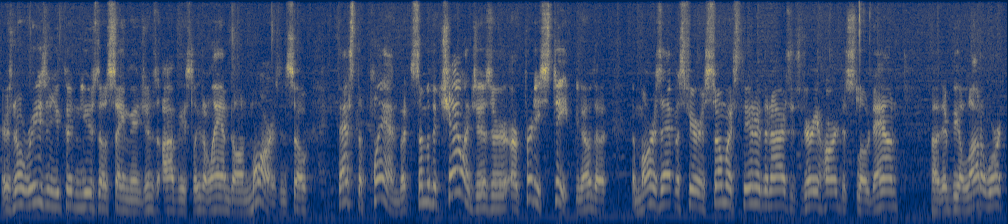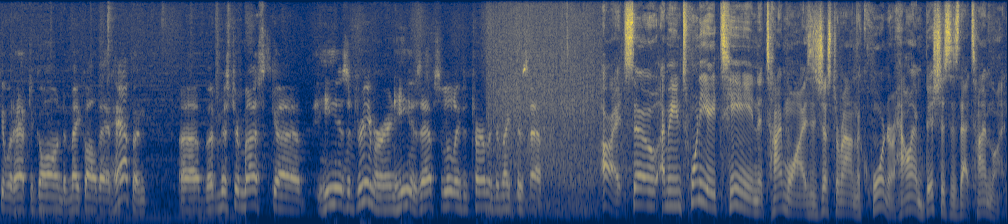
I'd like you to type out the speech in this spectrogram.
There's no reason you couldn't use those same engines, obviously, to land on Mars. And so that's the plan. But some of the challenges are, are pretty steep. You know, the, the Mars atmosphere is so much thinner than ours, it's very hard to slow down. Uh, there'd be a lot of work that would have to go on to make all that happen. Uh, but Mr. Musk, uh, he is a dreamer, and he is absolutely determined to make this happen. All right. So, I mean, 2018, time wise, is just around the corner. How ambitious is that timeline?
